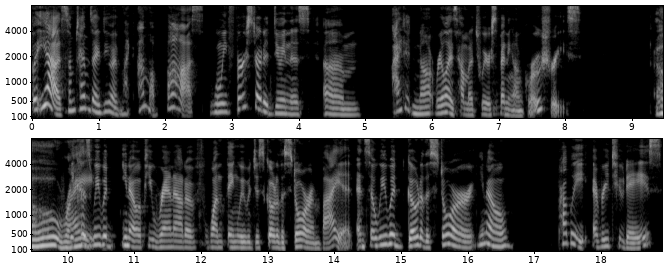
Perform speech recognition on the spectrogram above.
but yeah, sometimes I do. I'm like, I'm a boss. When we first started doing this, um, I did not realize how much we were spending on groceries. Oh, right. Because we would, you know, if you ran out of one thing, we would just go to the store and buy it. And so we would go to the store, you know, probably every two days.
